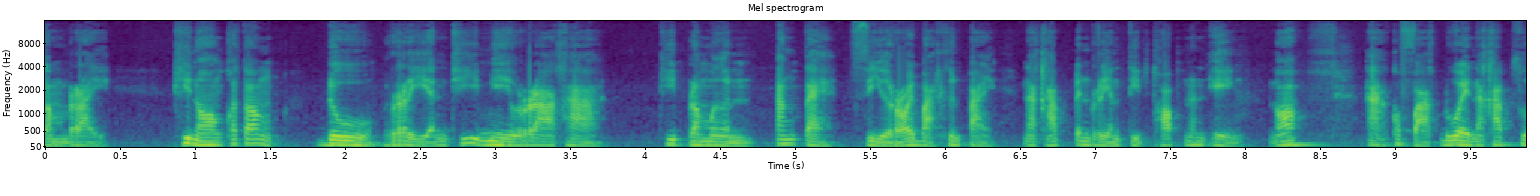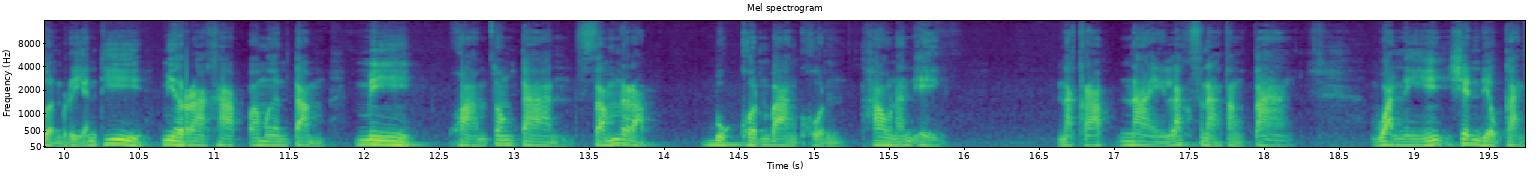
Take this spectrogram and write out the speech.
กำไร พี่น้องก็ต้องดูเหรียญที่มีราคาที่ประเมินตั้งแต่ 400 บาทขึ้นไปนะครับ เป็นเหรียญติดท็อปนั่นเองเนาะอะก็ฝากด้วยนะครับ ส่วนเหรียญที่มีราคาประเมินต่ำมีความต้องการสำหรับบุคคลบางคนเท่านั้นเองนะครับ ในลักษณะต่างๆ วันนี้เช่นเดียวกัน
